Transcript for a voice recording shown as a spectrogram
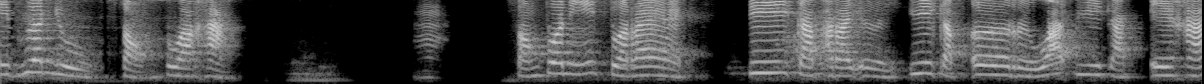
มีเพื่อนอยู่สองตัวค่ะสองตัวนี้ตัวแรกอีกับอะไรเอ่ยอีกับเอหรือว่าอีกับเอคะ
